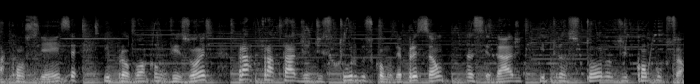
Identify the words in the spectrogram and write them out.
a consciência e provocam visões para tratar de distúrbios como depressão, ansiedade e transtornos de compulsão.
